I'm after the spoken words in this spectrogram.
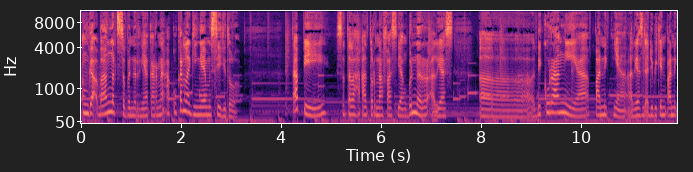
enggak banget sebenarnya karena aku kan lagi ngemsi gitu loh tapi setelah atur nafas yang benar alias uh, dikurangi ya paniknya alias nggak dibikin panik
